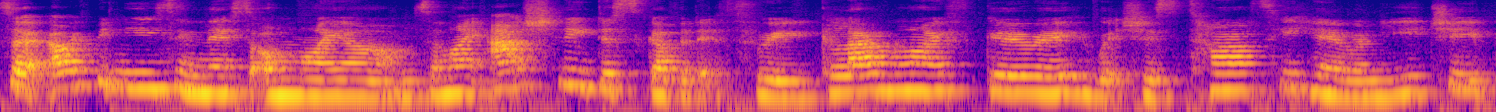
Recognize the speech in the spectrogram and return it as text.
So I've been using this on my arms and I actually discovered it through Glam Life Guru which is Tati here on YouTube.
